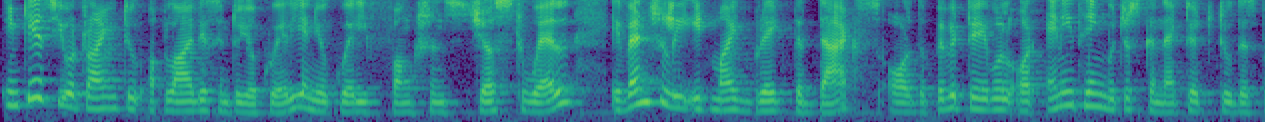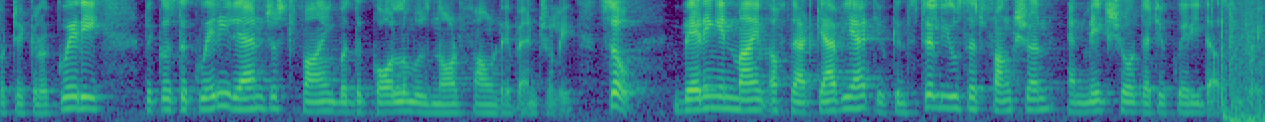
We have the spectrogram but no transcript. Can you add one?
in case you're trying to apply this into your query and your query functions just well, eventually it might break the DAX or the pivot table or anything which is connected to this particular query because the query ran just fine, but the column was not found eventually. So bearing in mind of that caveat, you can still use that function and make sure that your query doesn't break.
